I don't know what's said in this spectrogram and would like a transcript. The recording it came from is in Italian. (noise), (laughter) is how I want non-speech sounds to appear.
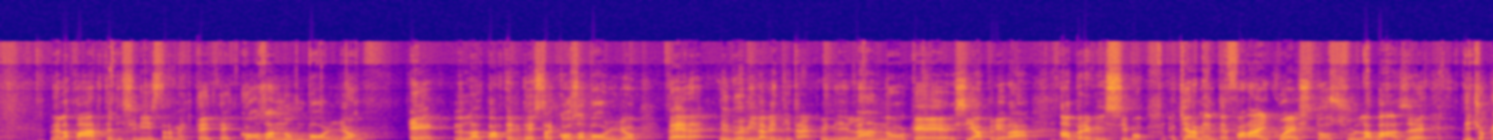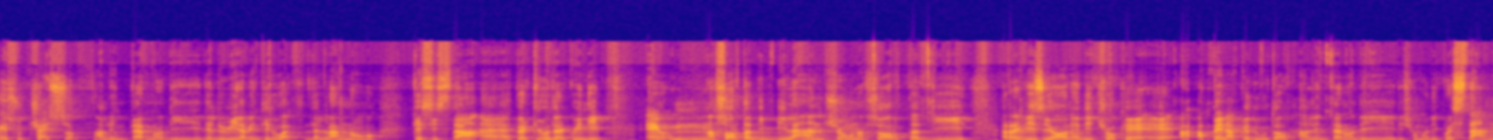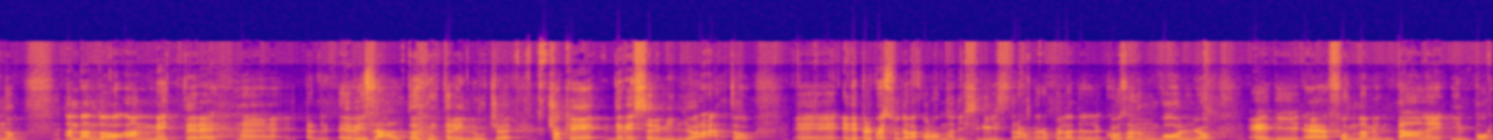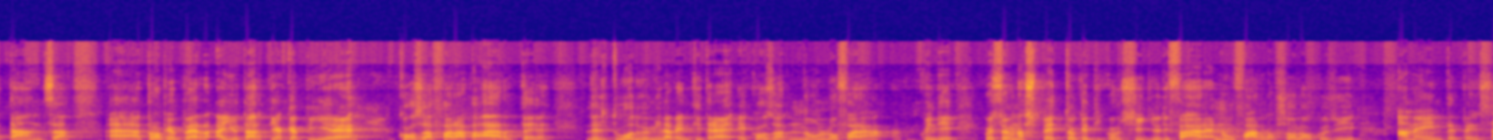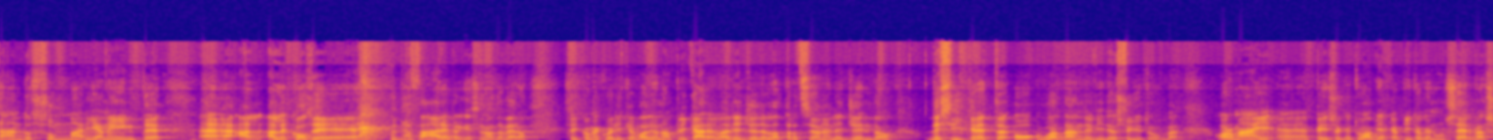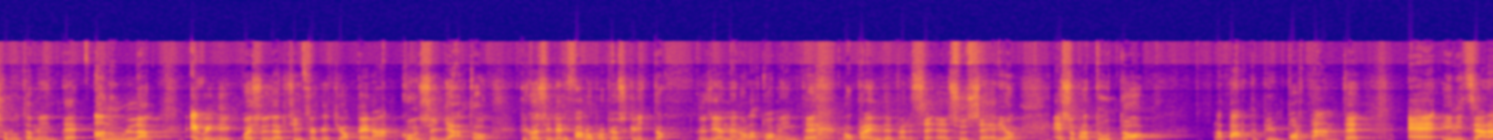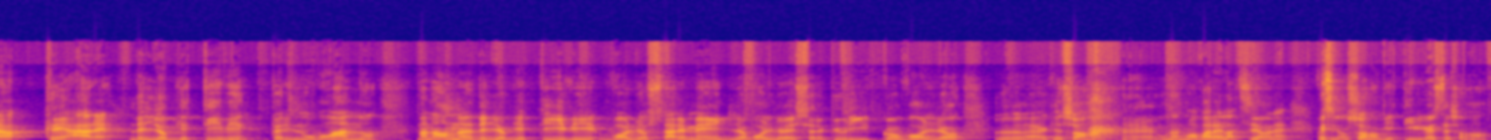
Nella parte di sinistra mettete cosa non voglio e nella parte di destra cosa voglio per il 2023, quindi l'anno che si aprirà a brevissimo. E chiaramente farai questo sulla base di ciò che è successo all'interno di, del 2022, dell'anno che si sta eh, per chiudere. Quindi è una sorta di bilancio, una sorta di revisione di ciò che è appena accaduto all'interno di, diciamo, di quest'anno, andando a mettere eh, risalto, (laughs) mettere in luce ciò che deve essere migliorato. Eh, ed è per questo che la colonna di sinistra, ovvero quella del cosa non voglio, è di eh, fondamentale importanza, eh, proprio per aiutarti a capire cosa farà parte del tuo 2023 e cosa non lo farà. Quindi questo è un aspetto che ti consiglio di fare, non farlo solo così a mente, pensando sommariamente eh, alle cose (laughs) da fare, perché sennò davvero sei come quelli che vogliono applicare la legge dell'attrazione leggendo The Secret o guardando i video su YouTube. Ormai eh, penso che tu abbia capito che non serve assolutamente a nulla. E quindi questo esercizio che ti ho appena consigliato ti consiglio di farlo proprio scritto, così almeno la tua mente (laughs) lo prende se- eh, sul serio. E soprattutto la parte più importante è iniziare a creare degli obiettivi per il nuovo anno, ma non degli obiettivi voglio stare meglio, voglio essere più ricco, voglio, eh, che so, (laughs) eh, una nuova relazione. Questi non sono obiettivi, sono,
